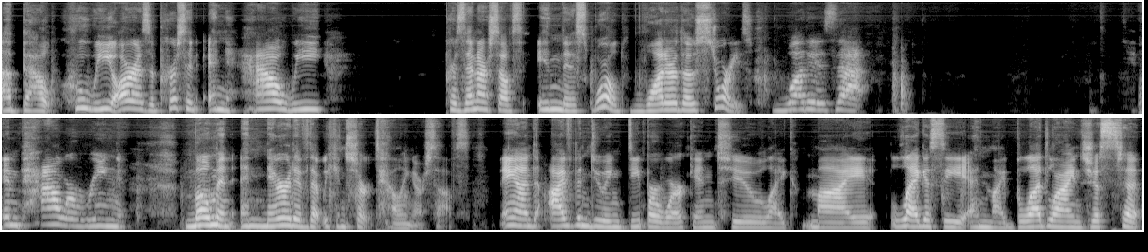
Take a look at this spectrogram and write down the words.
about who we are as a person, and how we present ourselves in this world. What are those stories? What is that empowering moment and narrative that we can start telling ourselves? And I've been doing deeper work into like my legacy and my bloodlines just to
